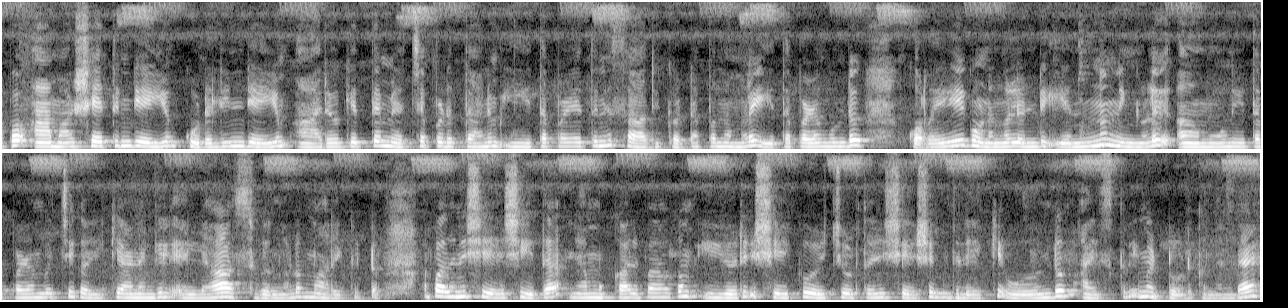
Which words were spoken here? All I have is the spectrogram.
അപ്പോൾ ആമാശയത്തിന്റെയും കുടലിന്റെയും ആരോഗ്യത്തെ മെച്ചപ്പെടുത്താനും ഈത്തപ്പഴത്തിന് സാധിക്കട്ടെ. അപ്പോൾ നമ്മൾ ഈത്തപ്പഴം കൊണ്ട് കുറേ ഗുണങ്ങളുണ്ട് എന്നും നിങ്ങൾ മൂന്ന് ഈത്തപ്പഴം വെച്ച് കഴിക്കുകയാണെങ്കിൽ എല്ലാ അസുഖങ്ങളും മാറിക്കിട്ടും. അപ്പോൾ അതിന് ശേഷം ഇത് ഞാൻ മുക്കാൽ ഭാഗം ഈ ഒരു ഷേക്ക് ഒഴിച്ചു കൊടുത്തതിന് ശേഷം ഇതിലേക്ക് വീണ്ടും ഐസ്ക്രീം ഇട്ട് കൊടുക്കുന്നുണ്ട്.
